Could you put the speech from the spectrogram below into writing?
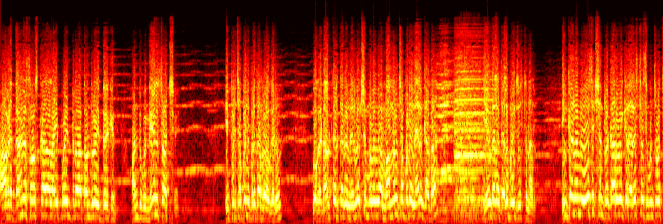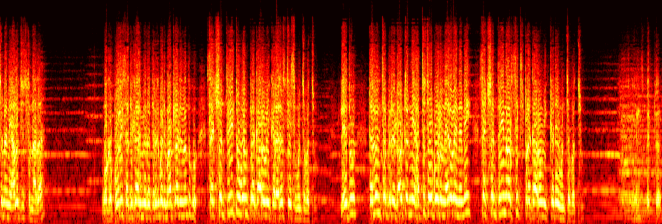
ఆవిడ దహన సంస్కారాలు అయిపోయిన తర్వాత అందులో ఇది దొరికింది. అందుకు నేను సాక్షిని ఇప్పుడు చెప్పండి ప్రతాపరావు గారు. ఒక డాక్టర్ తన నిర్లక్ష్యం మూలంగా మా అమ్మను చంపడం నేరం కాదా? ఏమిటలా తెల్లబోయి చూస్తున్నారు? ఇంకా నన్ను ఏ సెక్షన్ ప్రకారం ఇక్కడ అరెస్ట్ చేసి ఉంచవచ్చునని ఆలోచిస్తున్నారా? ఒక పోలీస్ అధికారి మీద తిరగబడి మాట్లాడినందుకు సెక్షన్ త్రీ టూ వన్ ప్రకారం ఇక్కడ అరెస్ట్ చేసి ఉంచవచ్చు. లేదు తల్లిని చెప్పిన డాక్టర్ని హత్య చేయబోవడం నేరమైనని సెక్షన్ త్రీ నాట్ సిక్స్ ప్రకారం ఇక్కడే ఉంచవచ్చు. ఇన్స్పెక్టర్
